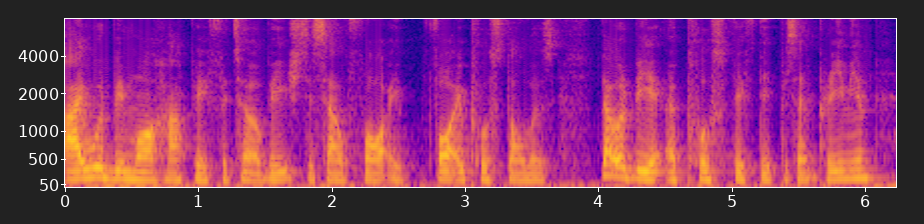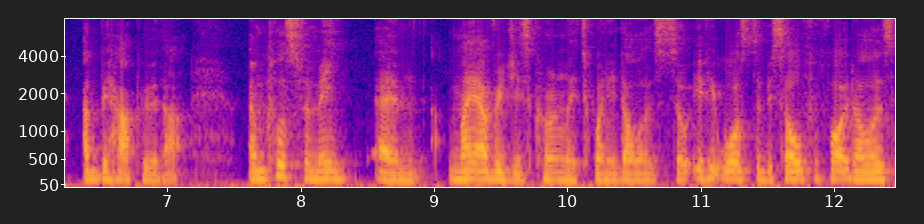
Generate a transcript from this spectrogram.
I would be more happy for Turtle Beach to sell 40, 40 plus dollars. That would be a plus 50% premium. I'd be happy with that. And plus for me, um, my average is currently $20. So if it was to be sold for $40,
